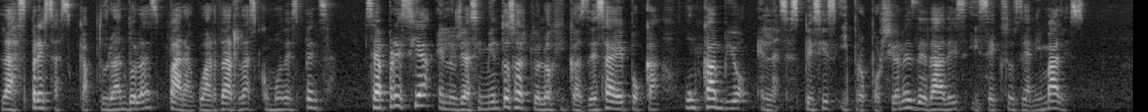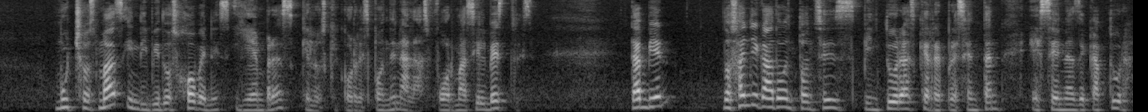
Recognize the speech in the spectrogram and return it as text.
las presas, capturándolas para guardarlas como despensa. Se aprecia en los yacimientos arqueológicos de esa época un cambio en las especies y proporciones de edades y sexos de animales. Muchos más individuos jóvenes y hembras que los que corresponden a las formas silvestres. También nos han llegado entonces pinturas que representan escenas de captura.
